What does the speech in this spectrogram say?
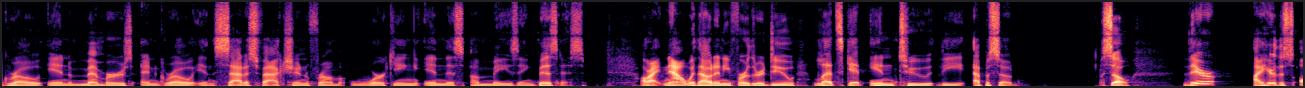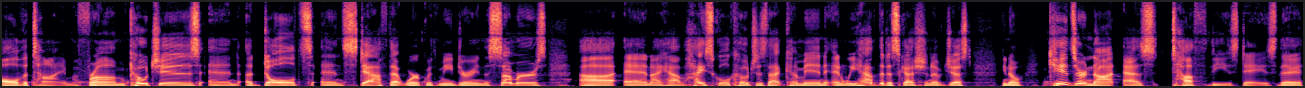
grow in members, and grow in satisfaction from working in this amazing business. All right, now without any further ado, let's get into the episode. So, there I hear this all the time from coaches and adults and staff that work with me during the summers. Uh, and I have high school coaches that come in, and we have the discussion of just, you know, kids are not as tough these days. They,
